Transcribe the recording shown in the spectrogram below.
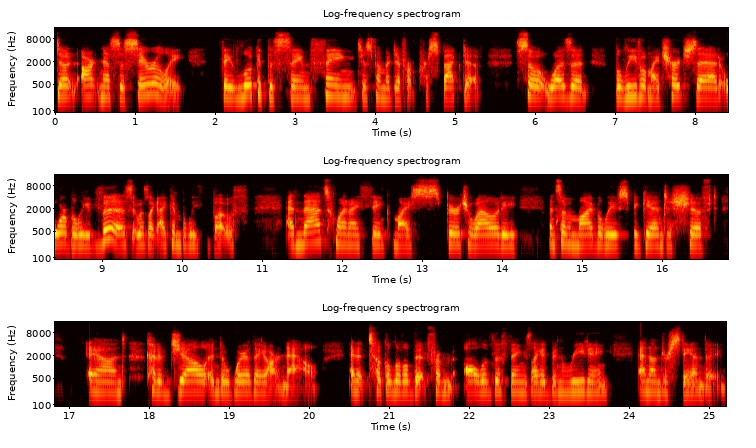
don't, aren't necessarily. They look at the same thing just from a different perspective. So it wasn't believe what my church said or believe this. It was like I can believe both. And that's when I think my spirituality and some of my beliefs began to shift and kind of gel into where they are now. And it took a little bit from all of the things I had been reading and understanding.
